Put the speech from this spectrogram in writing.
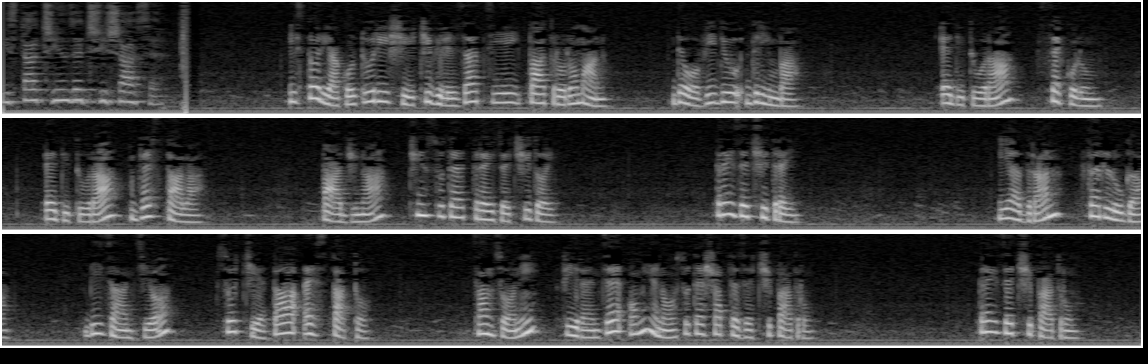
Pista 56 Istoria culturii și civilizației 4 roman. De Ovidiu Drimba. Editura Seculum. Editura Vestala. Pagina 532 33 Iadran Ferluga. Bizanțio Societa Estato. Sansoni, Firenze, 1974 34.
